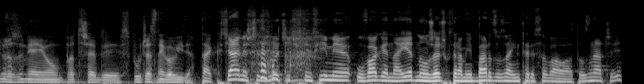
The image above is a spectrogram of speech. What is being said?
rozumieją potrzeby współczesnego widza. Tak, chciałem jeszcze zwrócić w tym filmie uwagę na jedną rzecz, która mnie bardzo zainteresowała, to znaczy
